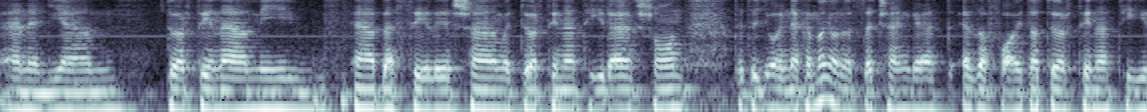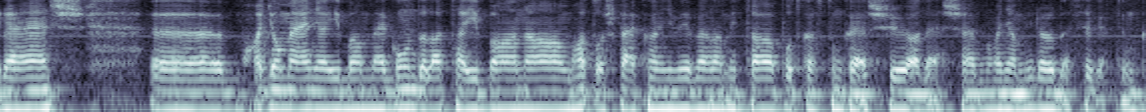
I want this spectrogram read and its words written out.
en egy ilyen történelmi elbeszélésen, vagy történetíráson, tehát hogy, nekem nagyon összecsengett ez a fajta történetírás, ö, hagyományaiban, meg gondolataiban a hatos könyvével, amit a podcastunk első adásában, vagy amiről beszélgetünk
